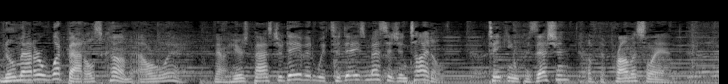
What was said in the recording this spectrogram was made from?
no matter what battles come our way. Now here's Pastor David with today's message entitled, Taking Possession of the Promised Land.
